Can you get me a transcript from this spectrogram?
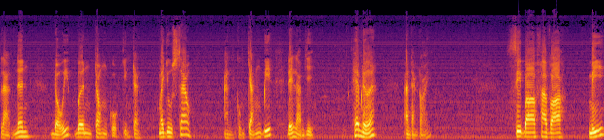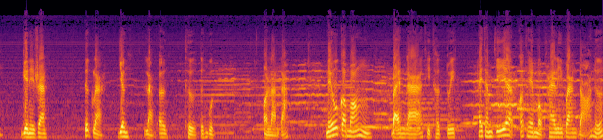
là nên đổi bên trong cuộc chiến tranh. Mà dù sao, anh cũng chẳng biết để làm gì. Thêm nữa, anh đang đói. Sibor Favor, Mỹ General, tức là dân làm ơn thưa tướng quân. Orlan đáp, nếu có món bạn lạ thì thật tuyệt, hay thậm chí có thêm một hai ly vang đỏ nữa.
